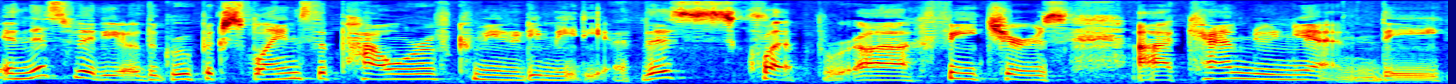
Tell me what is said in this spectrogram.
In this video, the group explains the power of community media. This clip uh, features uh, Cam Nguyen, the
